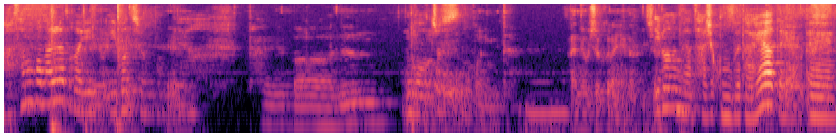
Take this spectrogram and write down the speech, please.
아, 3번 하려다가 2번, 2번 찍은 예. 건데요. 8번은 이거 어쩔 수 5번입니다. 안 해오셨거나 얘가. 그죠? 이거는 그냥 다시 공부 다 해야 돼요. 예.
